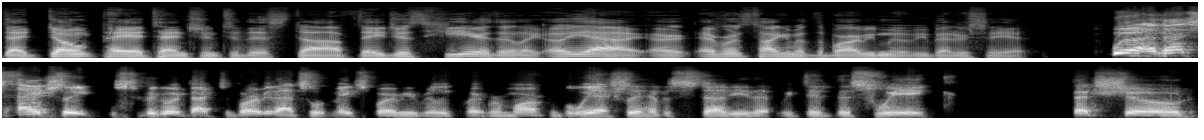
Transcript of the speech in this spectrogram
that don't pay attention to this stuff. They just hear they're like, "Oh yeah, er, everyone's talking about the Barbie movie. Better see it." Well, and that's actually going back to Barbie. That's what makes Barbie really quite remarkable. We actually have a study that we did this week that showed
